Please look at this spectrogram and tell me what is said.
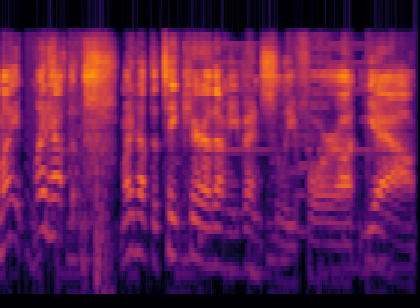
might might have to might have to take care of them eventually for uh, yeah,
